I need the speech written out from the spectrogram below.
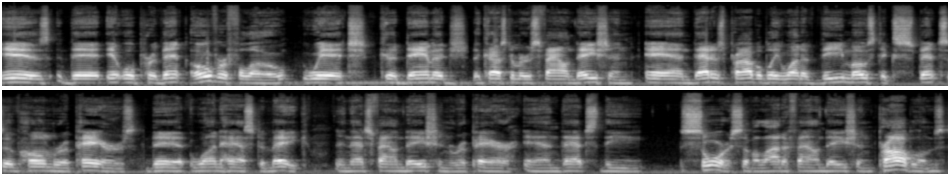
is that it will prevent overflow, which could damage the customer's foundation. And that is probably one of the most expensive home repairs that one has to make and that's foundation repair. And that's the source of a lot of foundation problems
